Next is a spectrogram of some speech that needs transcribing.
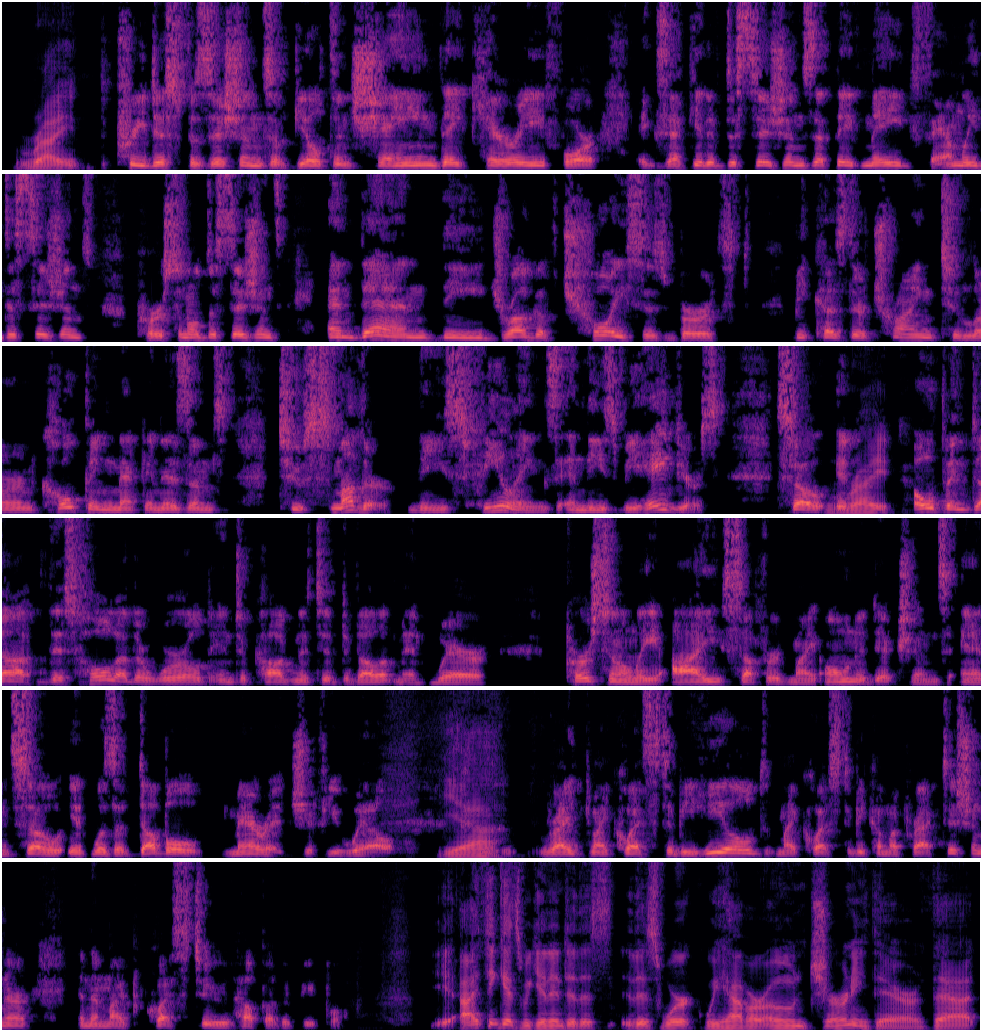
Right. Predispositions of guilt and shame they carry for executive decisions that they've made, family decisions, personal decisions. And then the drug of choice is birthed because they're trying to learn coping mechanisms to smother these feelings and these behaviors. So it right. opened up this whole other world into cognitive development where personally I suffered my own addictions. And so it was a double marriage, if you will. Yeah. Right. My quest to be healed, my quest to become a practitioner, and then my quest to help other people. I think as we get into this this work, we have our own journey there that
